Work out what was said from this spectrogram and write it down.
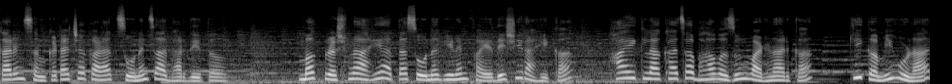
कारण संकटाच्या काळात सोन्याचा आधार देतं. मग प्रश्न आहे आता सोनं घेणं फायदेशीर आहे का? हा एक लाखाचा भाव अजून वाढणार का? की कमी होणार?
